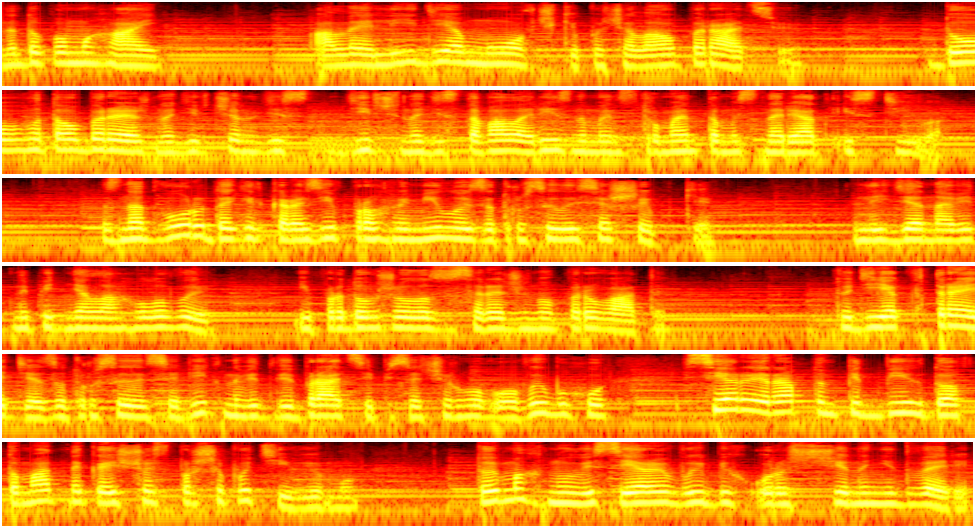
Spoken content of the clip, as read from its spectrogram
не допомагай. Але Лідія мовчки почала операцію. Довго та обережно дівчина, діставала різними інструментами снаряд із тіла. З надвору декілька разів прогриміло і затрусилися шибки. Лідія навіть не підняла голови і продовжувала зосереджено оперувати. Тоді, як втретє затрусилися вікна від вібрації після чергового вибуху, сірий раптом підбіг до автоматника і щось прошепотів йому. Той махнув і сірий вибіг у розчинені двері.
